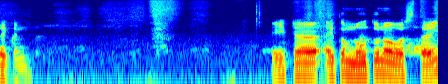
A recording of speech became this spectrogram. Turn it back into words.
দেখেন। এটা একদম নতুন অবস্থায়,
